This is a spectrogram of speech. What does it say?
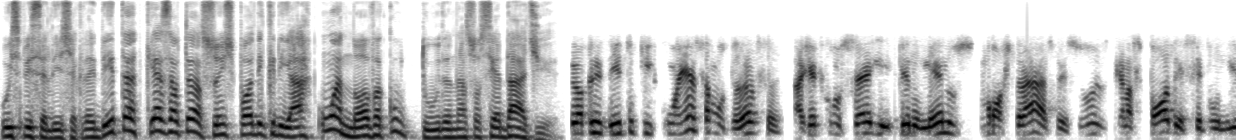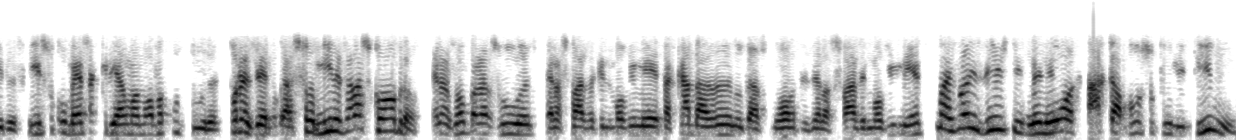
O especialista acredita que as alterações podem criar uma nova cultura na sociedade. Eu acredito que com essa mudança a gente consegue, pelo menos, mostrar às pessoas que elas podem ser punidas. E isso começa a criar uma nova cultura. Por exemplo, as famílias elas cobram, elas vão para as ruas, elas fazem aquele movimento. A cada ano das mortes elas fazem movimento, mas não existe nenhum arcabouço punitivo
